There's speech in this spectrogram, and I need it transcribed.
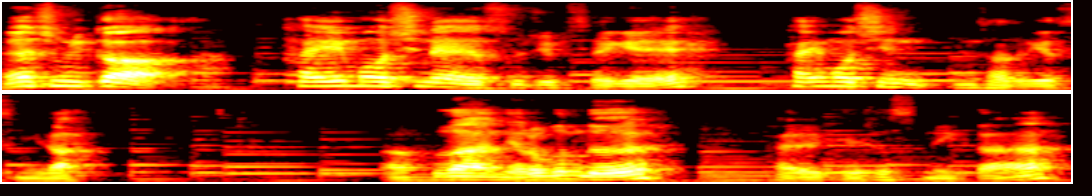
안녕하십니까. 타임머신의 수집 세계 타임머신 인사드리겠습니다. 아, 그간 여러분들 잘 계셨습니까?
